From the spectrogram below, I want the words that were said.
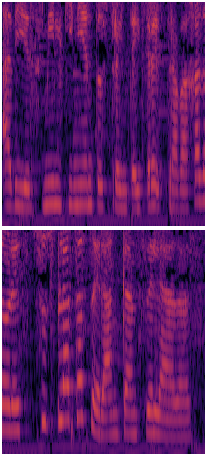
a 10.533 trabajadores, sus plazas serán canceladas.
